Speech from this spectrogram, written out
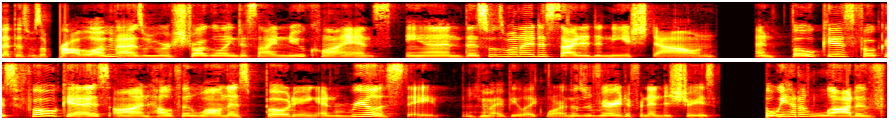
that this was a problem as we were struggling to sign new clients. And this was when I decided to niche down and focus, focus, focus on health and wellness, boating, and real estate. You might be like, Lauren, those are very different industries. But we had a lot of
